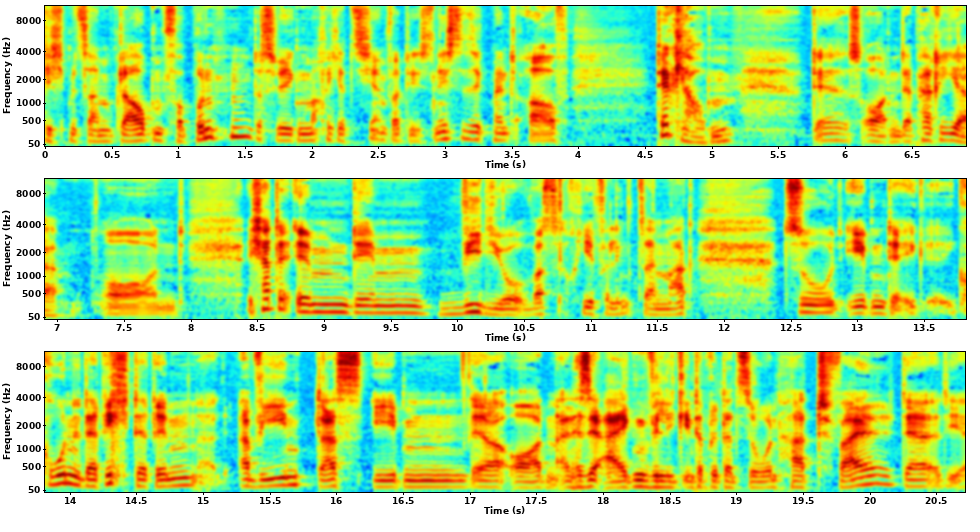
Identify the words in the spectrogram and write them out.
dicht mit seinem Glauben verbunden. Deswegen mache ich jetzt hier einfach dieses nächste Segment auf. Der Glauben des Orden der Paria. Und ich hatte in dem Video, was auch hier verlinkt sein mag, zu eben der Ikone der Richterin erwähnt, dass eben der Orden eine sehr eigenwillige Interpretation hat, weil der, die,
